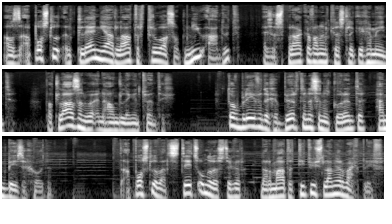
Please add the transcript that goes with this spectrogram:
Als de apostel een klein jaar later Troas opnieuw aandoet, is er sprake van een christelijke gemeente. Dat lazen we in Handelingen 20. Toch bleven de gebeurtenissen in Korinthe hem bezighouden. De apostel werd steeds onrustiger naarmate Titus langer wegbleef.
